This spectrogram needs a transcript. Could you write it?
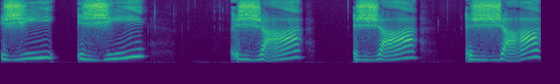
ži, ži, ža, ža, ža,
